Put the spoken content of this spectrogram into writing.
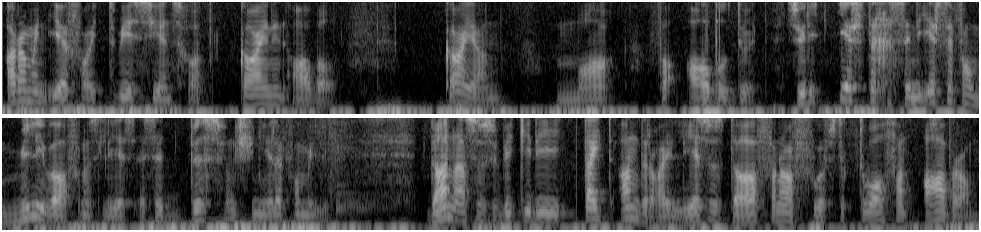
Adam en Eva het twee seuns gehad, Kain en Abel. Kain maak vir Abel dood. So die eerste gesin, die eerste familie waarvan ons lees, is 'n disfunksionele familie. Dan as ons 'n bietjie die tyd aandraai, lees ons daar vanaf hoofstuk 12 van Abraham.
